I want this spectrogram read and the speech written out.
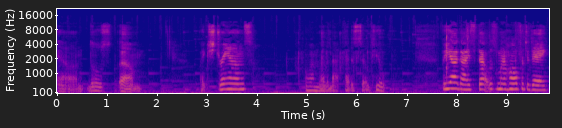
and little um, like strands. Oh, I'm loving that. That is so cute. But yeah, guys, that was my haul for today.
